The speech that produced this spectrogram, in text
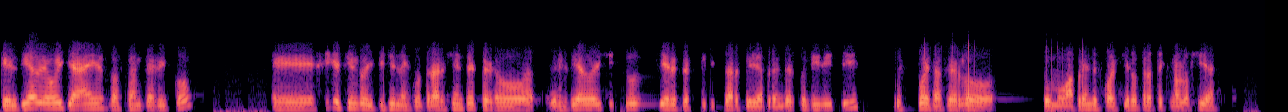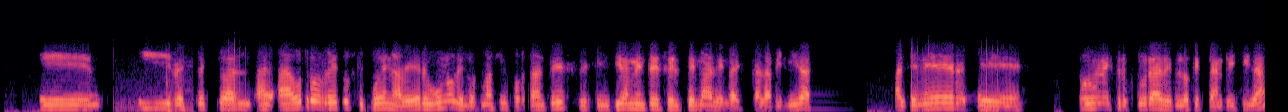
que el día de hoy ya es bastante rico. Eh, sigue siendo difícil encontrar gente, pero el día de hoy si tú quieres certificarte y aprender Solidity, pues puedes hacerlo como aprendes cualquier otra tecnología. Eh, y respecto a, otros retos que pueden haber, uno de los más importantes definitivamente es el tema de la escalabilidad. Al tener eh, toda una estructura de bloque tan rígida,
